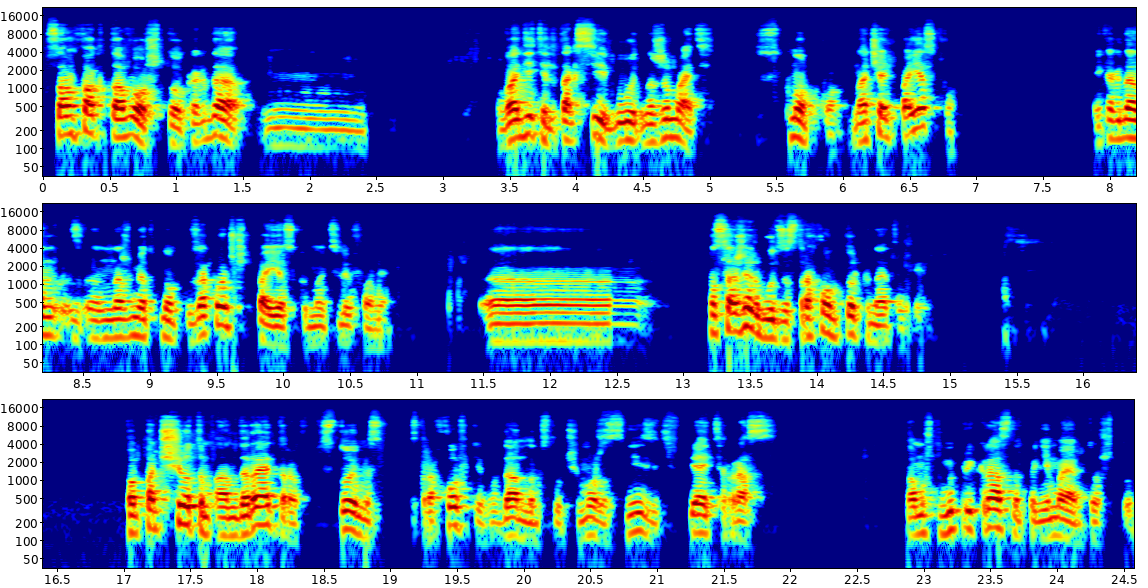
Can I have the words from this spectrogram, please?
сам факт того, что когда водитель такси будет нажимать кнопку «Начать поездку», и когда нажмет кнопку «Закончить поездку» на телефоне, э, пассажир будет застрахован только на это время. По подсчетам андеррайтеров, стоимость страховки в данном случае можно снизить в 5 раз. Потому что мы прекрасно понимаем то, что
